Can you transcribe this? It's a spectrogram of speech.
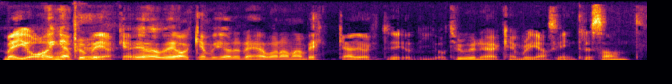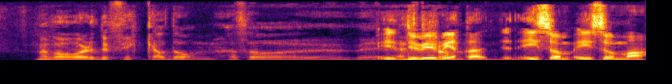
Men jag har inga Okej. problem. Jag kan, jag, jag kan väl göra det här varannan vecka. Jag, jag, tror det här kan bli ganska intressant. Men vad var det du fick av dem? Alltså, Du vill veta i, sum, i summa?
